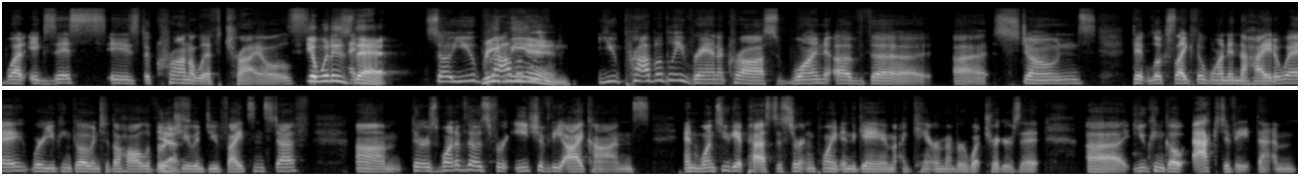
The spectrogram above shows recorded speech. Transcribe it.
what exists is the Chronolith trials. yeah, what is and- that? So you Read probably me in. you probably ran across one of the uh, stones that looks like the one in the hideaway where you can go into the Hall of Yes. Virtue and do fights and stuff. Um, there's one of those for each of the icons. And once you get past a certain point in the game, I can't remember what triggers it, uh, you can go activate them.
